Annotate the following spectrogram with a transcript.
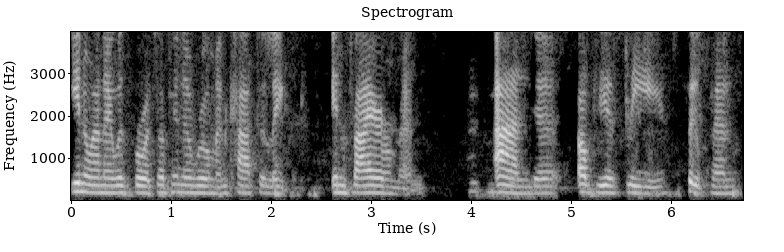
you know, and I was brought up in a Roman Catholic environment mm-hmm. and uh, obviously serpent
